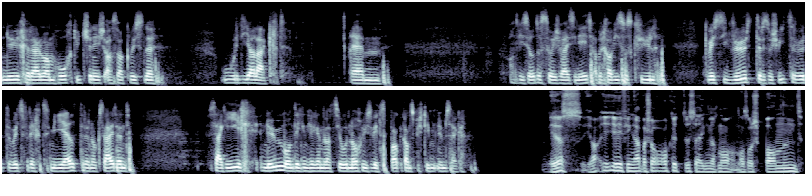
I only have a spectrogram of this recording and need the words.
näher auch noch am Hochdeutschen ist, als an gewissen Urdialekt. Ähm, und wieso das so ist, weiß ich nicht, aber ich habe so das Gefühl, gewisse Wörter, so Schweizer Wörter, die jetzt vielleicht meine Eltern noch gesagt haben, sage ich nicht mehr und irgendeine Generation nach uns wird es ganz bestimmt nicht mehr sagen. Yes, ja, ich, ich finde eben schon auch das eigentlich noch, noch so spannend,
